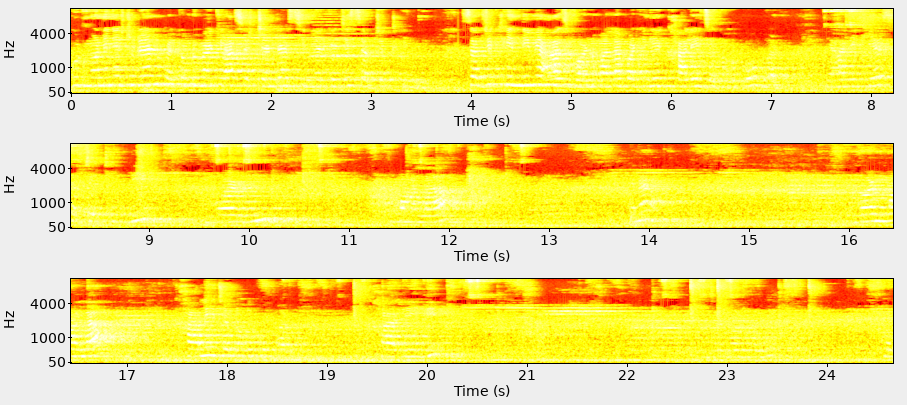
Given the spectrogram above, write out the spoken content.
Good morning student welcome to my class standard senior K G subject Hindi subject Hindi में आज वर्णमाला पढ़ेंगे खाली जगह को वर्ण यहाँ लिखिए सब्जेक्ट हिंदी वर्णमाला है ना? वर्णमाला खाली जगह को वर्ण खाली जगहों को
